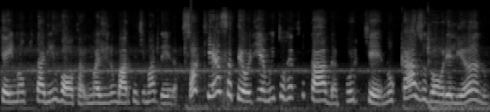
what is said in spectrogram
queima o que estaria em volta. Imagina um barco de madeira. Só que essa teoria é muito refutada, porque no caso do Aureliano,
